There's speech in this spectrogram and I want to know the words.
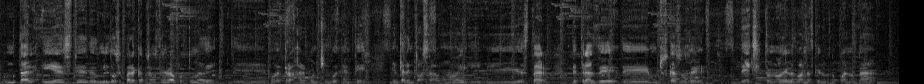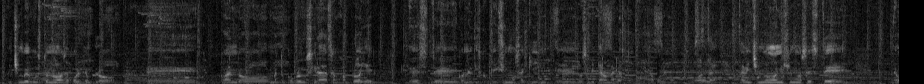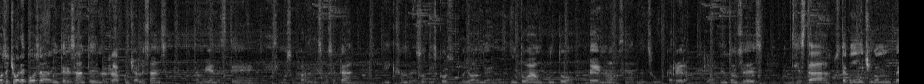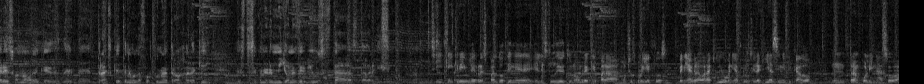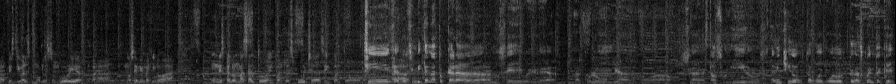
como tal y este de 2012 para acá pues hemos tenido la fortuna de, de poder trabajar con chingo de gente bien talentosa ¿no? y, y- y estar detrás de, de muchos casos de, de éxito ¿no? de las bandas que lo cual nos da un chingo de gusto ¿no? o sea por ejemplo eh, cuando me tocó producir a San Juan Project este, con el disco que hicimos aquí, eh, los invitaron a Glastonbury, ¿no? Por ejemplo. Está, está bien chingón, hicimos este, hemos hecho varias cosas interesantes en el rap con Charles Sanz, también este, hicimos un par de discos acá y que son esos discos lo llevaron de un punto A a un punto B, ¿no? O sea, en su carrera. Claro. Entonces, dije, está, está como muy chingón ver eso, ¿no? De que de, de tracks que tenemos la fortuna de trabajar aquí, este, se generen millones de views, está, está verguísimo, Sí, qué increíble respaldo tiene el estudio y tu nombre, que para muchos proyectos venía a grabar aquí o venía a producir aquí ha significado un trampolinazo a festivales como Glastonbury, a, a- no sé, me imagino a un escalón más alto en cuanto a escuchas, en cuanto Sí, se a- los invitan a tocar a, no sé, güey, a, Colombia o a, o sea, a Estados Unidos. Está bien chido. está- o, o te das cuenta que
